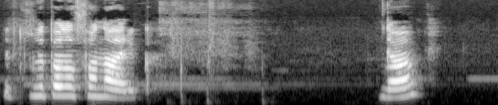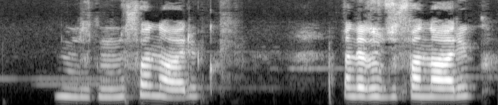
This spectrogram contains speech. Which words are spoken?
Це тут, напевно, фонарик. Да? Не фонарик. А де тут фонарик?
